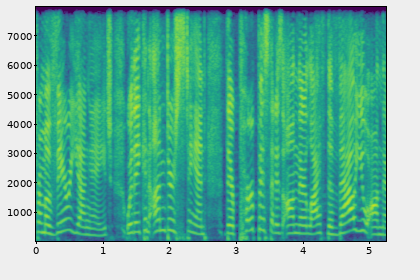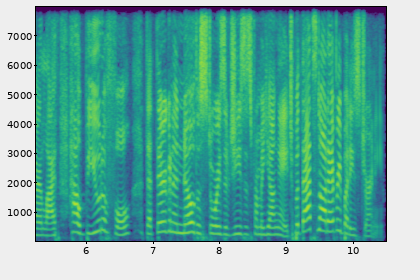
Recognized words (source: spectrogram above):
from a very young age, where they can understand their purpose that is on their life, the value on their life. How beautiful that they're going to know the stories of Jesus from a young age. But that's not everybody's journey.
